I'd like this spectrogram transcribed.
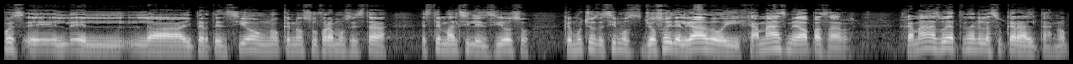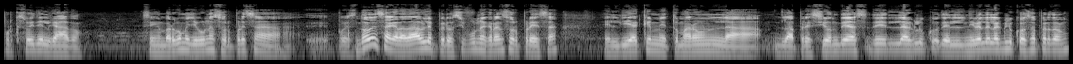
pues la hipertensión, ¿no? que no suframos esta, este mal silencioso, que muchos decimos yo soy delgado y jamás me va a pasar, jamás voy a tener el azúcar alta, ¿no? porque soy delgado. Sin embargo, me llegó una sorpresa, eh, pues no desagradable, pero sí fue una gran sorpresa el día que me tomaron la, la presión de la gluco, del nivel de la glucosa, perdón,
